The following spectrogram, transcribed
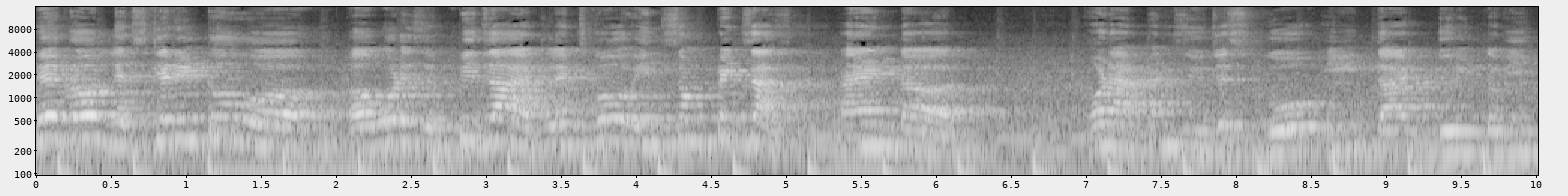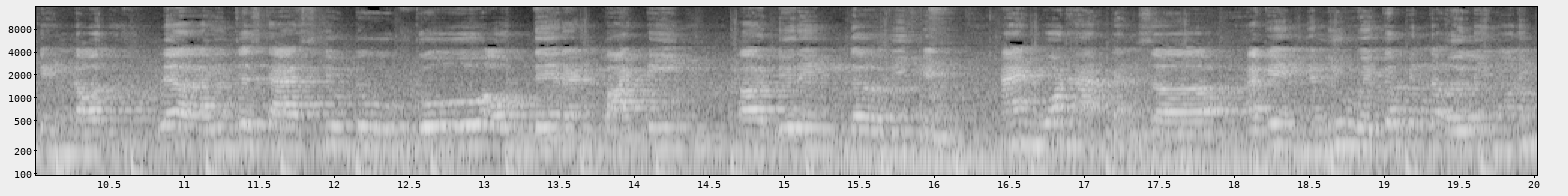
hey bro let's get into uh, uh, what is it pizza let's go eat some pizzas. And uh, what happens you just go eat that during the weekend or he just asks you to go out there and party during the weekend and what happens uh, again when you wake up in the early morning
